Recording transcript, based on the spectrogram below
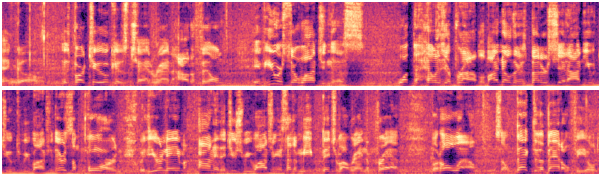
And go. This is part two because Chad ran out of film. If you are still watching this, what the hell is your problem? I know there's better shit on YouTube to be watching. There's some porn with your name on it that you should be watching instead of me bitch about random crap. But oh well. So back to the battlefield.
